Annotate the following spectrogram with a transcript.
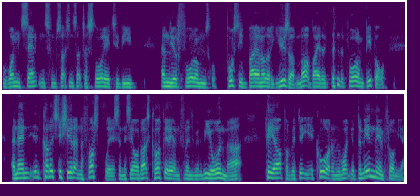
one sentence from such and such a story to be in your forums posted by another user, not by the, the forum people, and then encouraged to share it in the first place, and they say, oh, that's copyright infringement, we own that, pay up or we take you to court and we want your domain name from you.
